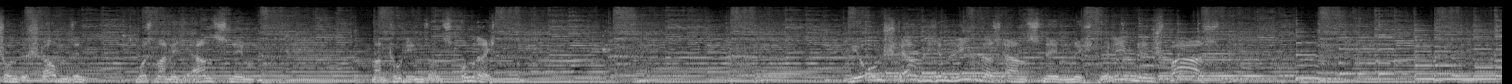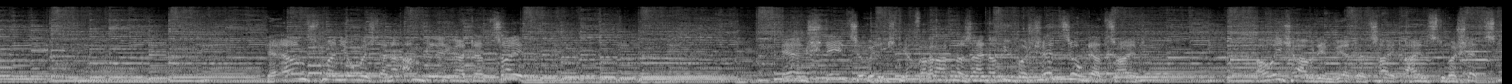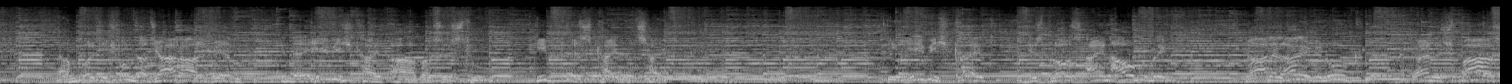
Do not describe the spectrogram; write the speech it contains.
schon gestorben sind, muss man nicht ernst nehmen. Man tut ihnen sonst Unrecht. Wir Unsterblichen lieben das Ernstnehmen nicht. Wir lieben den Spaß. Der Ernst, mein Junge, ist eine Angelegenheit der Zeit. Er entsteht, so will ich dir verraten, aus einer Überschätzung der Zeit. Auch ich habe den Wert der Zeit einst überschätzt. Darum wollte ich 100 Jahre alt werden. In der Ewigkeit aber, siehst du, gibt es keine Zeit. Die Ewigkeit ist bloß ein Augenblick, gerade lange genug für einen Spaß,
